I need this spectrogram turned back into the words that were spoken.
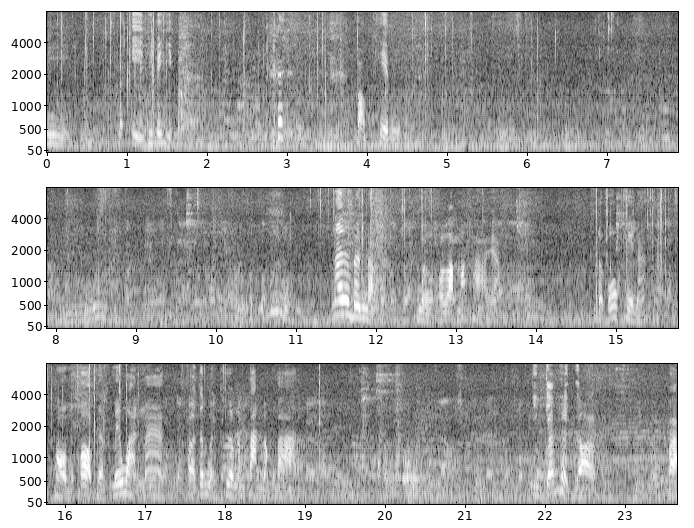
นี่เมื่อกี้ที่ไปหยิบมากรอบเค็มอืมน่าจะเป็นแบบเหมือนเขารับมาขายอะแต่ก็โอเคนะ หอมกรอบแบบไม่หวานมากเขาจะเหมือนเคลือบน้ำตาลบางๆ อีกแก้เผ็ดยอดปะ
